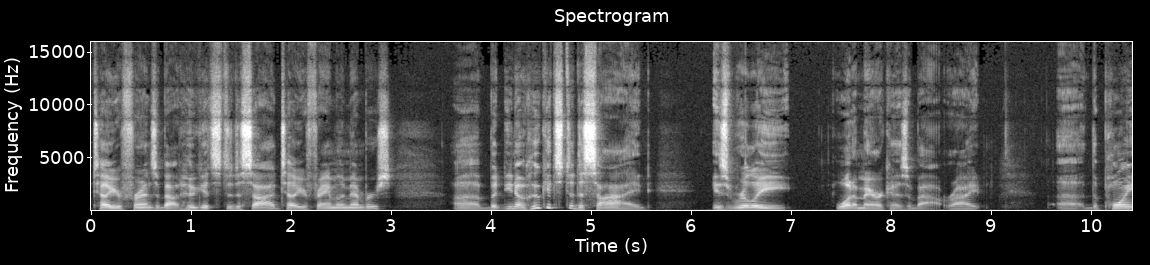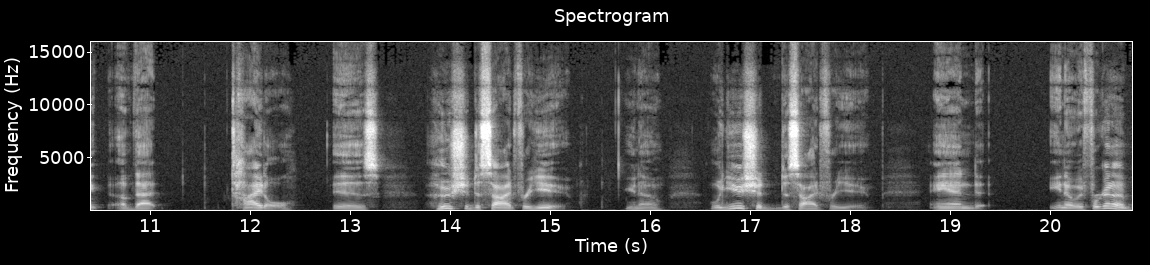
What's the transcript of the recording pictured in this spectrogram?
Tell your friends about who gets to decide. Tell your family members. Uh, but, you know, who gets to decide is really what America is about, right? Uh, the point of that title is who should decide for you, you know? Well, you should decide for you. And, you know, if we're going to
